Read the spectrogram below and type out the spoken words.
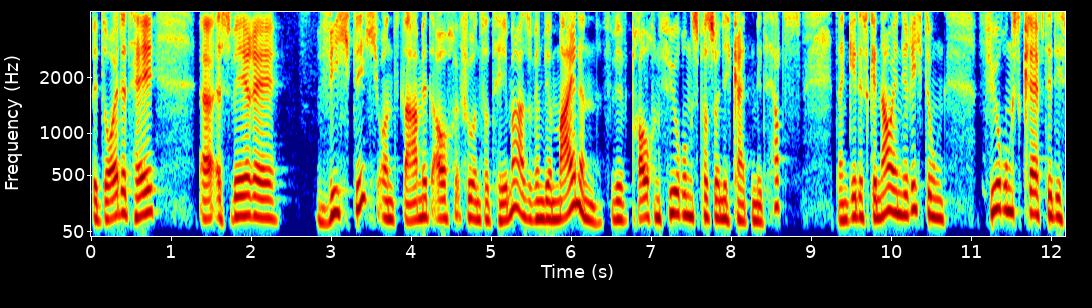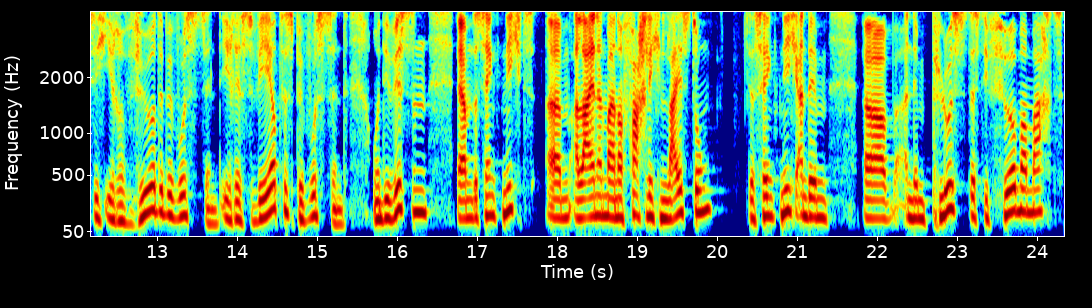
bedeutet, hey, äh, es wäre wichtig und damit auch für unser Thema. Also wenn wir meinen, wir brauchen Führungspersönlichkeiten mit Herz, dann geht es genau in die Richtung Führungskräfte, die sich ihrer Würde bewusst sind, ihres Wertes bewusst sind und die wissen, ähm, das hängt nicht ähm, allein an meiner fachlichen Leistung, das hängt nicht an dem, äh, an dem Plus, das die Firma macht,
